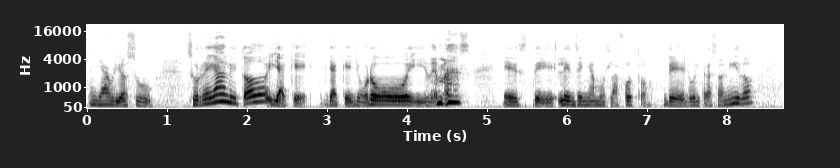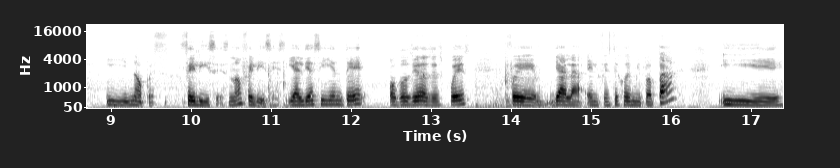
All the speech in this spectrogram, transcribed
Y abrió su, su regalo y todo, y ya que, ya que lloró y demás, este, le enseñamos la foto del ultrasonido y no, pues felices, ¿no? Felices. Y al día siguiente o dos días después fue ya la, el festejo de mi papá y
